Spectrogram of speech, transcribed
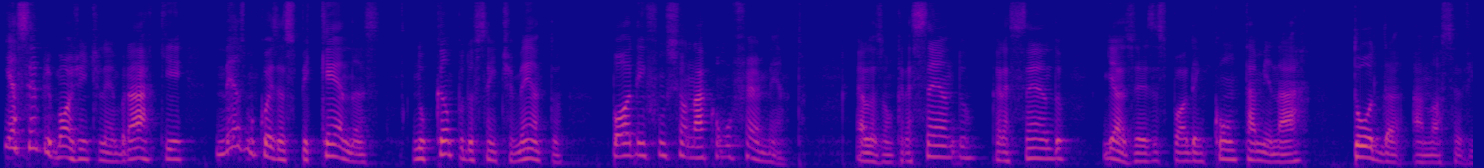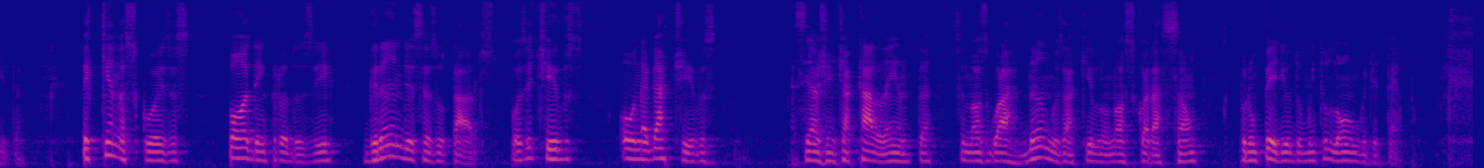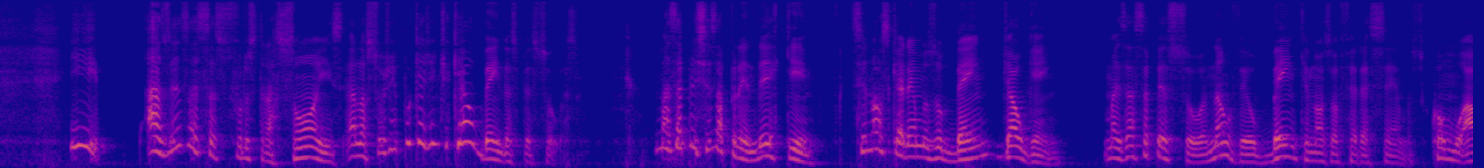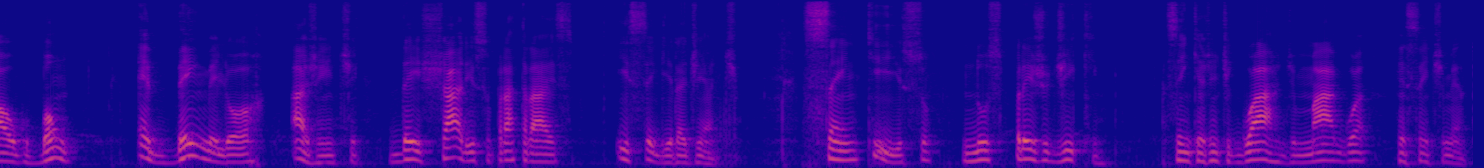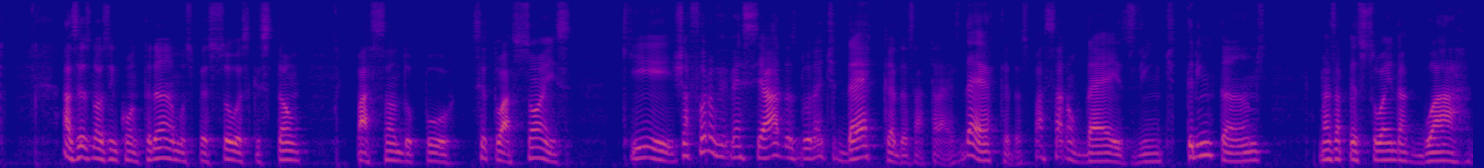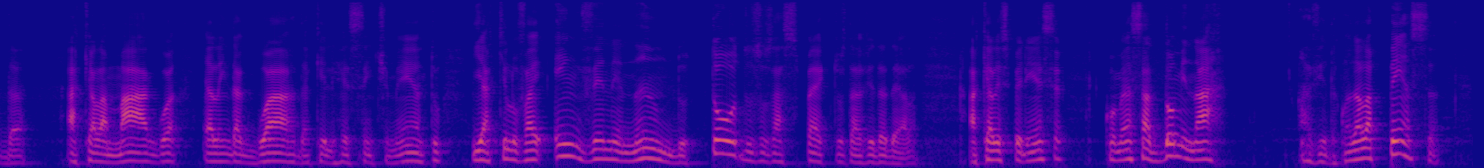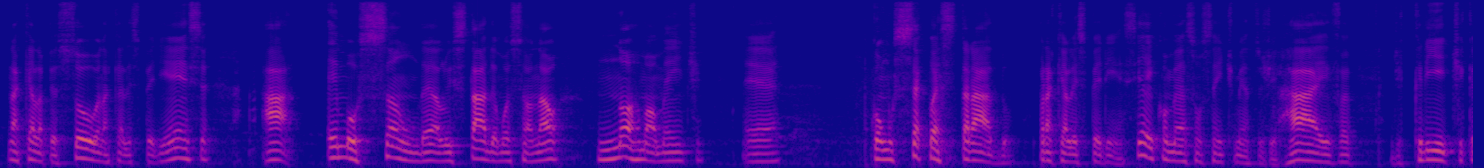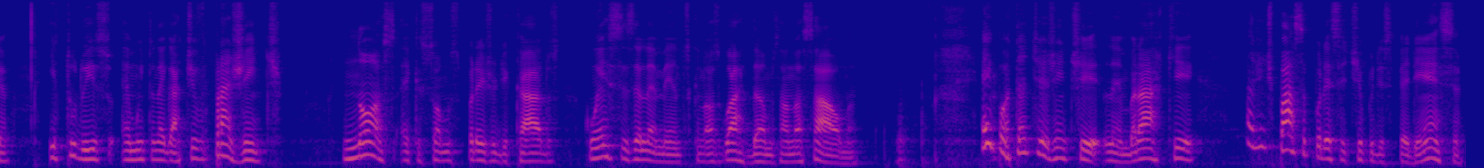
E é sempre bom a gente lembrar que mesmo coisas pequenas, no campo do sentimento, podem funcionar como fermento. Elas vão crescendo, crescendo e às vezes podem contaminar toda a nossa vida. Pequenas coisas podem produzir grandes resultados, positivos ou negativos, se a gente acalenta, se nós guardamos aquilo no nosso coração por um período muito longo de tempo. E às vezes essas frustrações, elas surgem porque a gente quer o bem das pessoas. Mas é preciso aprender que se nós queremos o bem de alguém, mas essa pessoa não vê o bem que nós oferecemos como algo bom, é bem melhor a gente deixar isso para trás e seguir adiante, sem que isso nos prejudique, sem que a gente guarde mágoa, ressentimento. Às vezes nós encontramos pessoas que estão passando por situações que já foram vivenciadas durante décadas atrás. Décadas, passaram 10, 20, 30 anos, mas a pessoa ainda guarda aquela mágoa, ela ainda guarda aquele ressentimento e aquilo vai envenenando todos os aspectos da vida dela. Aquela experiência começa a dominar a vida. Quando ela pensa naquela pessoa, naquela experiência, a emoção dela, o estado emocional, normalmente é como sequestrado para aquela experiência. E aí começam os sentimentos de raiva, de crítica, e tudo isso é muito negativo para a gente. Nós é que somos prejudicados com esses elementos que nós guardamos na nossa alma. É importante a gente lembrar que a gente passa por esse tipo de experiência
